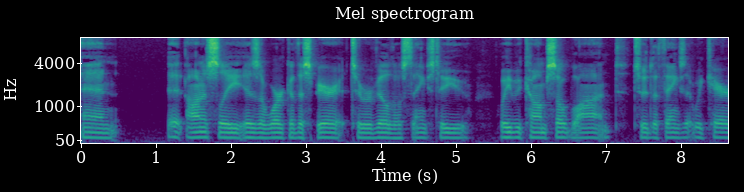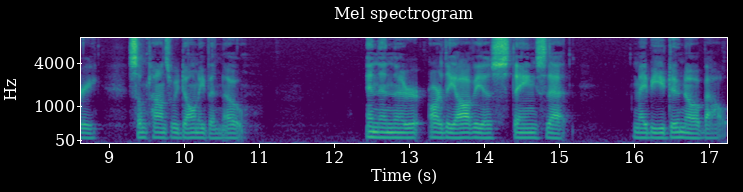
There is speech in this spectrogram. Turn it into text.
and it honestly is a work of the Spirit to reveal those things to you. We become so blind to the things that we carry, sometimes we don't even know. And then there are the obvious things that maybe you do know about,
